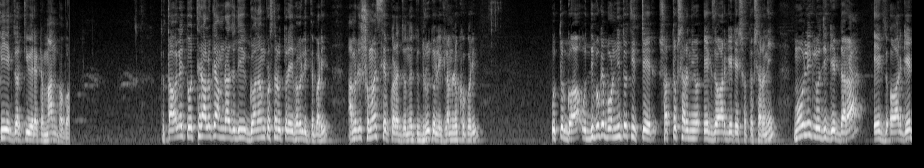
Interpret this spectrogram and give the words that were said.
পি এক্স অর কিউ এর একটা মান পাবো। তো তাহলে তথ্যের আলোকে আমরা যদি গণাঙ্ক প্রশ্নের উত্তর এইভাবে লিখতে পারি। আমি একটু সময় সেভ করার জন্য একটু দ্রুত লিখলাম, লক্ষ্য করি। উত্তর গ, উদ্দীপকে বর্ণিত চিত্রের সত্যক সারণীয় এক্স অর গেটের সত্যক সারণী। মৌলিক লজিক গেট দ্বারা এক্স অর গেট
